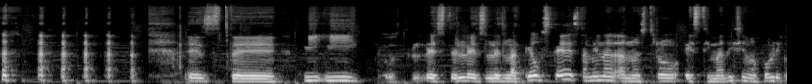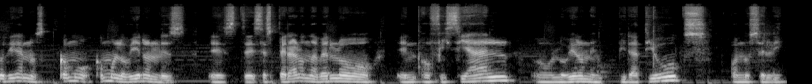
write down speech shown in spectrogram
este, y, y este, les, les latió a ustedes también a, nuestro estimadísimo público. Díganos cómo, cómo lo vieron. Les, este, ¿Se esperaron a verlo en oficial o lo vieron en Piratiux? Cuando se li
